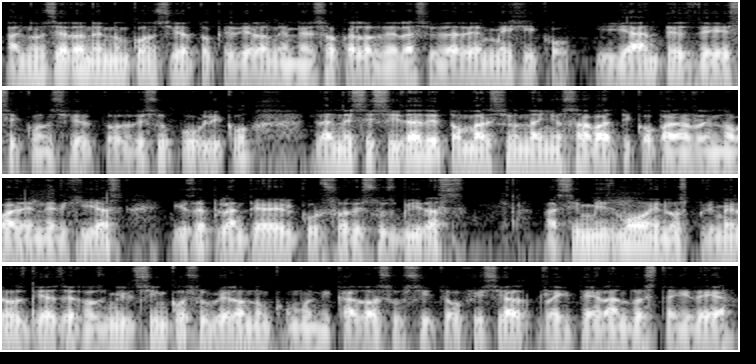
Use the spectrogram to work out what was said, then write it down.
anunciaron en un concierto que dieron en el Zócalo de la Ciudad de México y antes de ese concierto de su público la necesidad de tomarse un año sabático para renovar energías y replantear el curso de sus vidas. Asimismo, en los primeros días de 2005 subieron un comunicado a su sitio oficial reiterando esta idea.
